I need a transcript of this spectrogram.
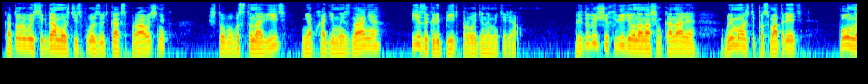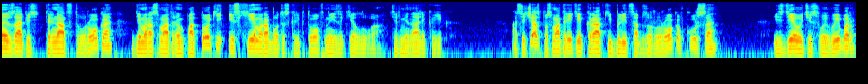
который вы всегда можете использовать как справочник, чтобы восстановить необходимые знания и закрепить пройденный материал. В предыдущих видео на нашем канале вы можете посмотреть полная запись 13 урока, где мы рассматриваем потоки и схемы работы скриптов на языке Lua в терминале Quick. А сейчас посмотрите краткий блиц-обзор уроков курса и сделайте свой выбор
